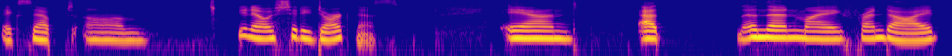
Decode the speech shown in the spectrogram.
except, um, you know, a shitty darkness. And at and then my friend died,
